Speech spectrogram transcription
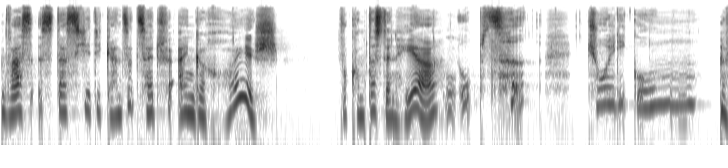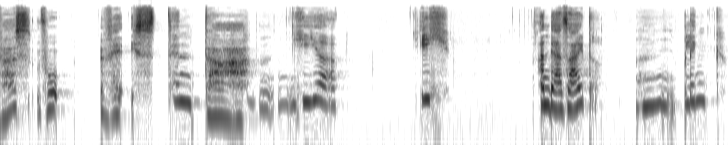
was ist das hier die ganze Zeit für ein Geräusch? Wo kommt das denn her? Ups, Entschuldigung. Was? Wo? Wer ist denn da? Hier, ich. An der Seite. Hm, Blink,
